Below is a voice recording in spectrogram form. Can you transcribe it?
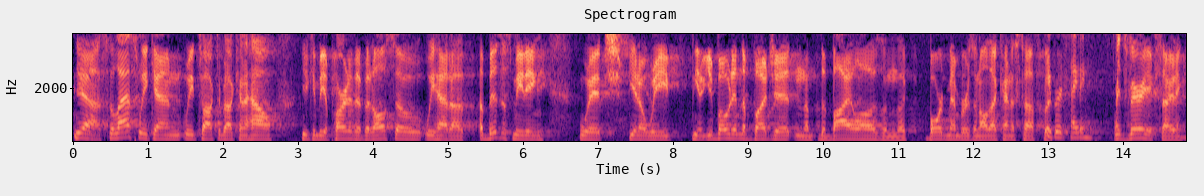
Yeah, so last weekend we talked about kind of how you can be a part of it, but also we had a, a business meeting which, you know, we, you know, you vote in the budget and the, the bylaws and the board members and all that kind of stuff. Super exciting. It's very exciting.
